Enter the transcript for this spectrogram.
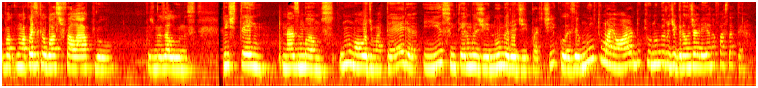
uma coisa que eu gosto de falar para os meus alunos. A gente tem nas mãos um mol de matéria, e isso, em termos de número de partículas, é muito maior do que o número de grãos de areia na face da Terra.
